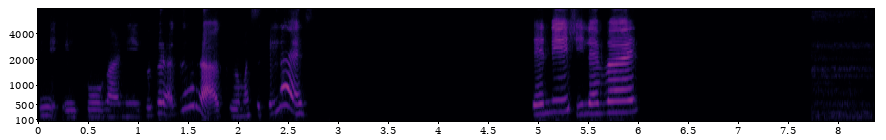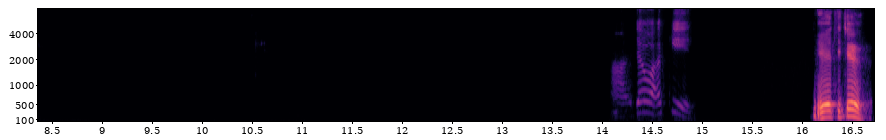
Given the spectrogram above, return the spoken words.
Eh, eh korang ni bergerak-gerak ke masa kelas? Danish 11. Ha, jawab Akil. Yeah, teacher.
